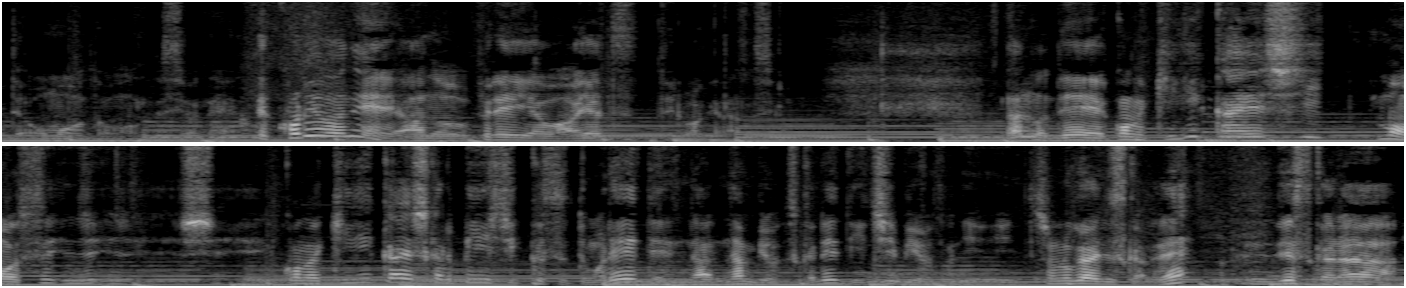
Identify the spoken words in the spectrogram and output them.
って思うと思うんですよね。で、これをね、あの、プレイヤーは操ってるわけなんですよ。なので、この切り返し、もうこの切り返しから P6 ってもう 0. 何秒ですか ?0.1 秒とそのぐらいですからね。ですから、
